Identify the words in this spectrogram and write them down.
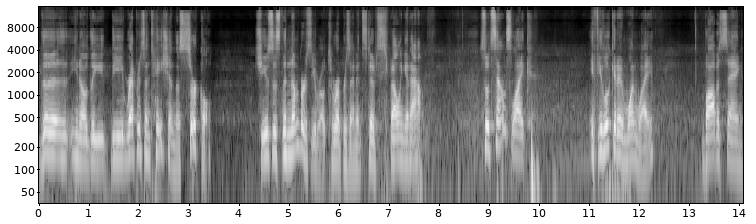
the, you know, the, the representation, the circle. She uses the number zero to represent instead of spelling it out. So it sounds like, if you look at it in one way, Bob is saying,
